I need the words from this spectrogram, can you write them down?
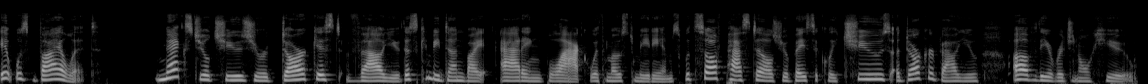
it was violet. Next, you'll choose your darkest value. This can be done by adding black with most mediums. With soft pastels, you'll basically choose a darker value of the original hue.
